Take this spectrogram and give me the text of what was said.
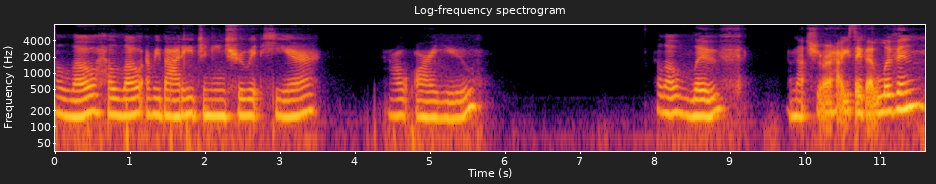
Hello, hello, everybody. Janine Truitt here. How are you? Hello, Liv. I'm not sure how you say that, living.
